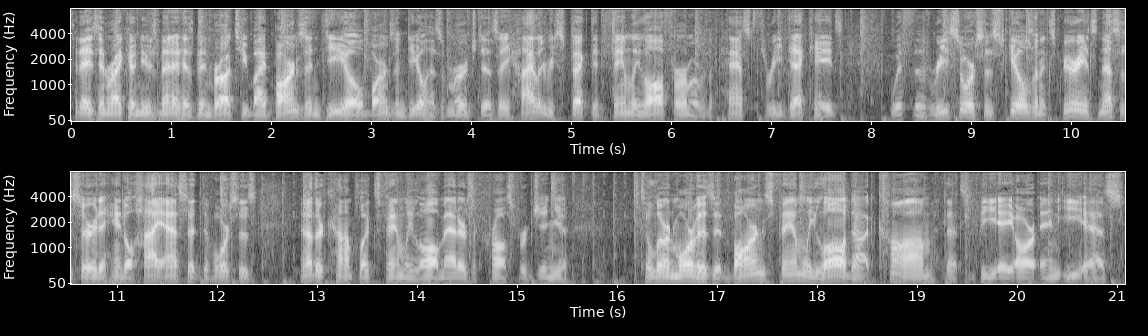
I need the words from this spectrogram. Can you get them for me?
Today's Henrico News Minute has been brought to you by Barnes & Diehl. Barnes & Diehl has emerged as a highly respected family law firm over the past three decades with the resources, skills, and experience necessary to handle high asset divorces and other complex family law matters across Virginia. To learn more, visit barnesfamilylaw.com, that's B-A-R-N-E-S,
